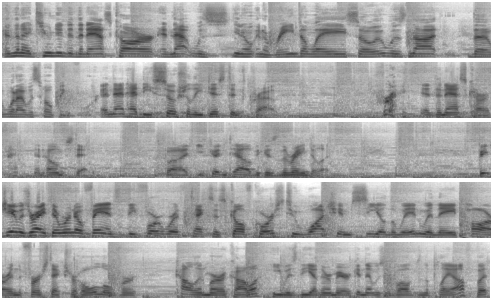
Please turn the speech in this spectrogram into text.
and then I tuned into the NASCAR, and that was you know in a rain delay, so it was not the what I was hoping for. And that had the socially distant crowd Right. at the NASCAR event at Homestead. But you couldn't tell because of the rain delay. Big J was right. There were no fans at the Fort Worth, Texas golf course to watch him seal the win with a par in the first extra hole over Collin Morikawa. He was the other American that was involved in the playoff, but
